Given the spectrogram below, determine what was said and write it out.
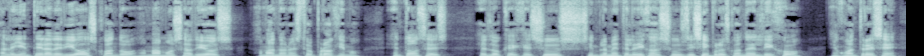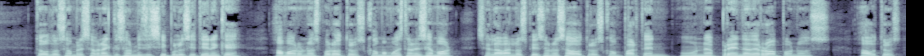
la ley entera de Dios cuando amamos a Dios, amando a nuestro prójimo. Entonces, es lo que Jesús simplemente le dijo a sus discípulos cuando él dijo en Juan 13, todos los hombres sabrán que son mis discípulos y tienen que amar unos por otros. ¿Cómo muestran ese amor? Se lavan los pies unos a otros, comparten una prenda de ropa unos a otros,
